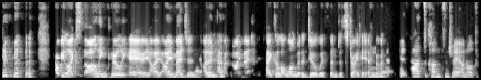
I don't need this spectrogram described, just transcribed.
Probably like styling curly hair. I, I imagine. Yeah. I don't have it, I imagine it takes a lot longer to deal with than just straight hair. yeah. It's hard to concentrate on all the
